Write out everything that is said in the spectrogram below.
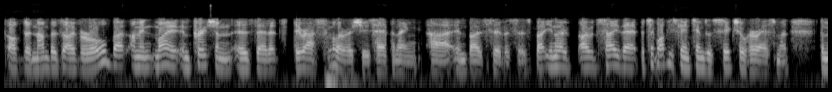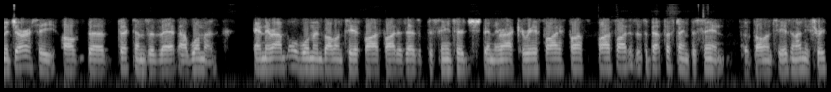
of the numbers overall, but I mean, my impression is that it's there are similar issues happening uh, in both services. But you know, I would say that, obviously, in terms of sexual harassment, the majority of the victims of that are women. And there are more women volunteer firefighters as a percentage than there are career fire, fire, firefighters. It's about 15% of volunteers and only 3%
